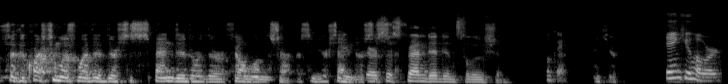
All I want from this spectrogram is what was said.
So the question was whether they're suspended or they're a film on the surface, and you're saying they're They're suspended. suspended in solution. Okay, Thank you. thank you, Howard.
